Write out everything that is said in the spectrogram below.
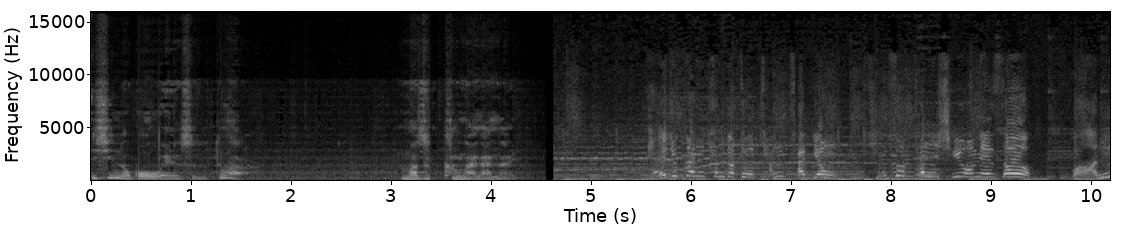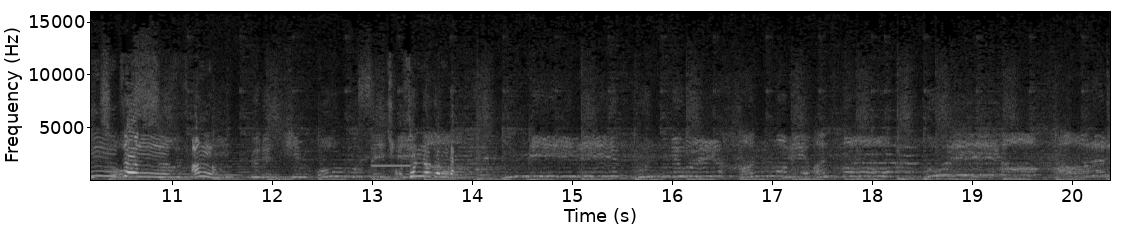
維新の子を応援するとはまず考えられない 대륙간 탄도트 장착용 기소탄 시험에서 완전 앙 조선노동당 인민의 분명을 한 몸에 안고 우리가 바라는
